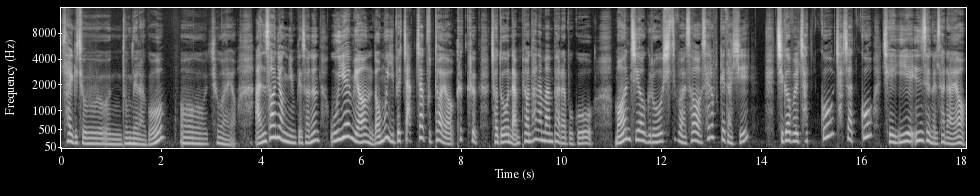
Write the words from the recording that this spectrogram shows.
살기 좋은 동네라고 어, 좋아요. 안선영님께서는 우예면 너무 입에 짝짝 붙어요. 크크. 저도 남편 하나만 바라보고 먼 지역으로 시집 와서 새롭게 다시 직업을 찾고 찾았고 제2의 인생을 살아요.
